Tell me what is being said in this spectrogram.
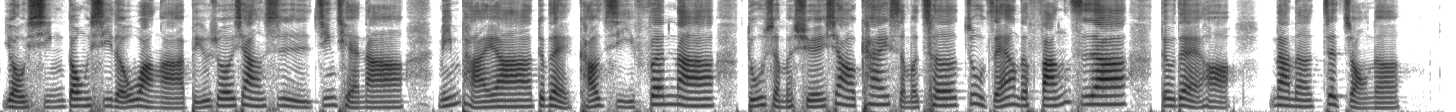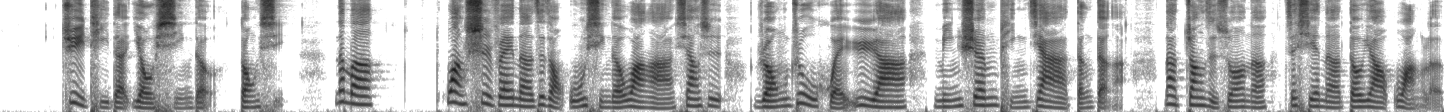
有形东西的忘啊，比如说像是金钱啊、名牌啊，对不对？考几分啊？读什么学校？开什么车？住怎样的房子啊？对不对？哈，那呢，这种呢，具体的有形的东西。那么忘是非呢？这种无形的忘啊，像是融入毁誉啊、名声评价等等啊。那庄子说呢，这些呢都要忘了，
